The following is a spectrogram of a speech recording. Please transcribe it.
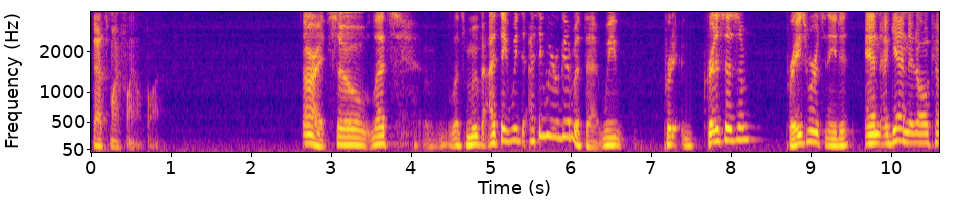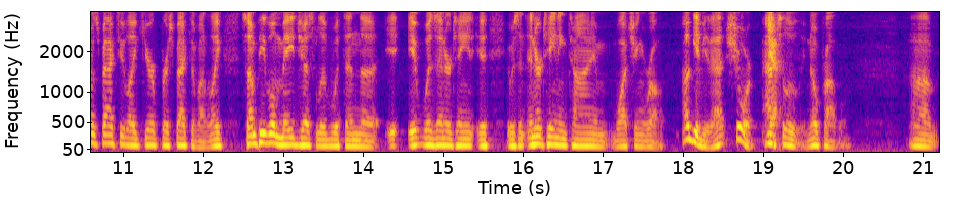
that's my final thought. All right, so let's let's move. I think we I think we were good with that. We criticism, praise where it's needed, and again, it all comes back to like your perspective on it. Like some people may just live within the. It, it was entertain. It, it was an entertaining time watching Raw. I'll give you that. Sure, absolutely, no problem. Um,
